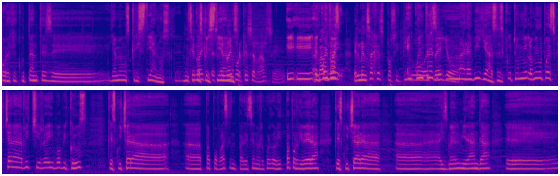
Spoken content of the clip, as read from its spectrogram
por ejecutantes de, llamemos cristianos, que músicos no hay, es que cristianos. no hay por qué cerrarse. ¿eh? Y, y Además, no hay- el mensaje es positivo, encuentras es bello. maravillas. Tú lo mismo puedes escuchar a Richie Ray y Bobby Cruz que escuchar a, a Papo Vázquez, me parece, no recuerdo ahorita, Papo Rivera, que escuchar a, a Ismael Miranda. Eh,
